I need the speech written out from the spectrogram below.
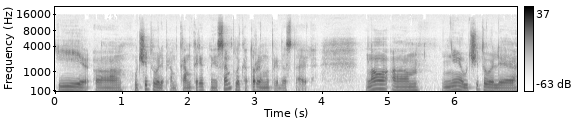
и э, учитывали прям конкретные сэмплы, которые мы предоставили. Но э, не учитывали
